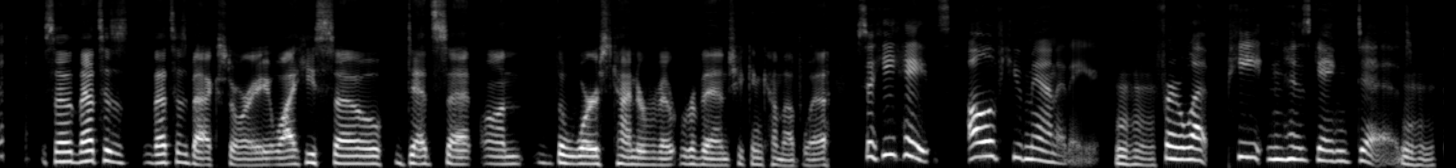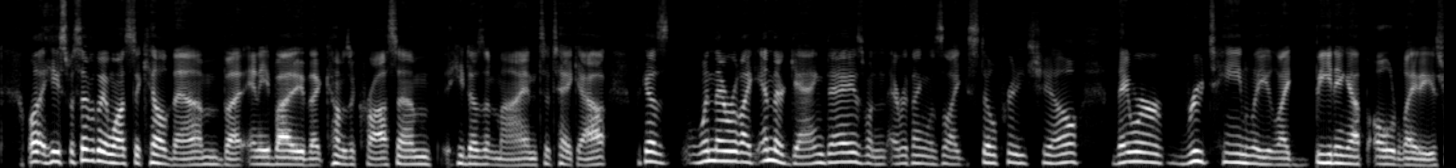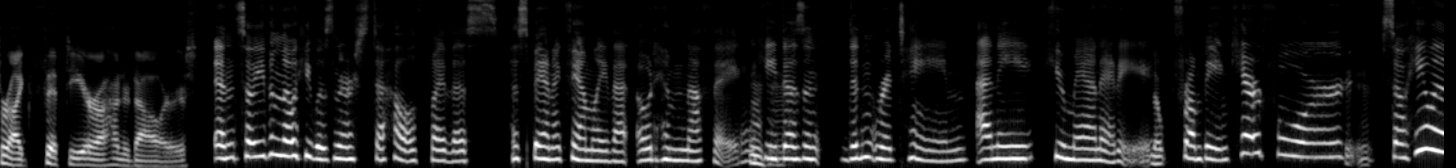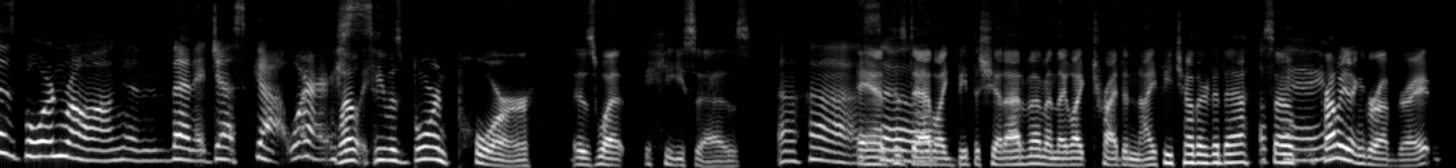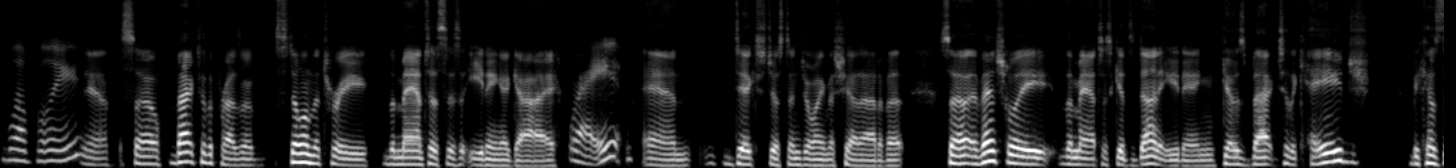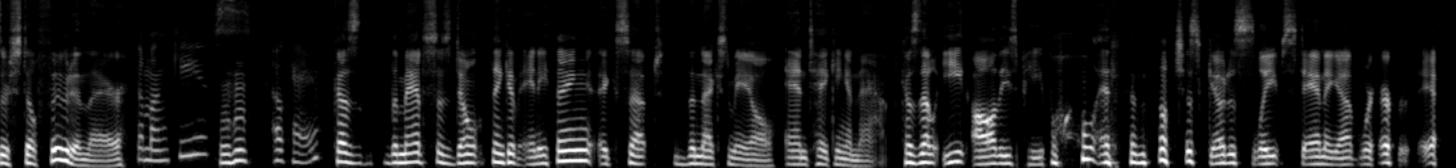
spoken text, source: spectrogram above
Yeah. so that's his that's his backstory why he's so dead set on the worst kind of re- revenge he can come up with So he hates all of humanity mm-hmm. for what Pete and his gang did. hmm Well, he specifically wants to kill them, but anybody that comes across him, he doesn't mind to take out because when they were like in their gang days, when everything was like still pretty chill, they were routinely like beating up old ladies for like 50 or a hundred dollars. And so even though he was nursed to health by this Hispanic family that owed him nothing, he Mhm. doesn't didn't retain any humanity Nope. from being cared for. So he was born wrong and then it just got worse. Well, he was born poor, is what he says. Uh-huh. And his dad like beat the shit out of him and they like tried to knife each other to death. So probably didn't grow up great. lovely. Yeah. So back to the present. Still in the tree, the mantis is eating a guy, Right. and Dick's just enjoying the shit out of it. So eventually, the mantis gets done eating, goes back to the cage because there's still food in there. The monkeys? Mhm. Okay. Because the mantises don't think of anything except the next meal and taking a nap. Because they'll eat all these people and then they'll just go to sleep standing up wherever they are.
